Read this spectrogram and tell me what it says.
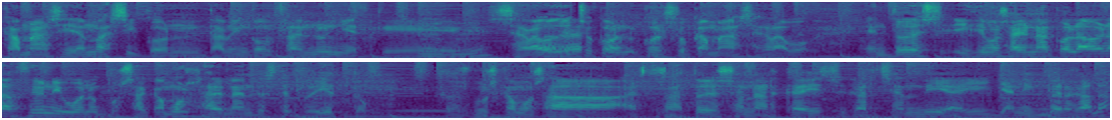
cámaras y demás y con, también con Fran Núñez que Ujú, se grabó, de hecho con, con su cámara se grabó. Entonces hicimos ahí una colaboración y bueno, pues sacamos adelante este proyecto. Entonces buscamos a, a estos actores, son Arcais Garchandía y Yannick Vergara,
